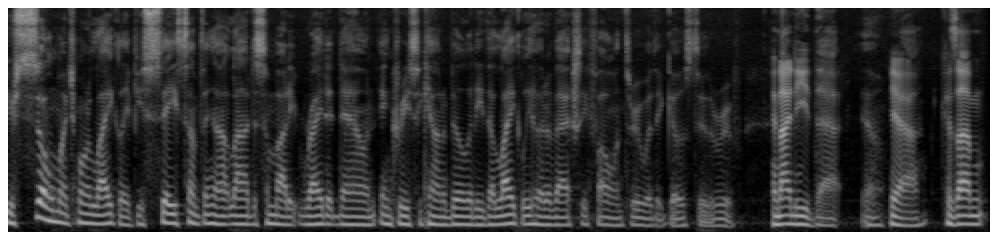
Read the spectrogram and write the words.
you're so much more likely if you say something out loud to somebody, write it down, increase accountability, the likelihood of actually following through with it goes through the roof. And I need that. Yeah. yeah, because I'm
